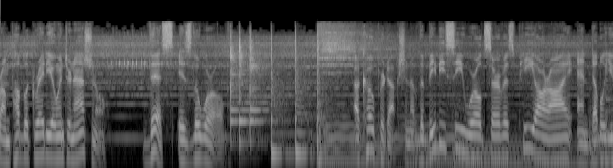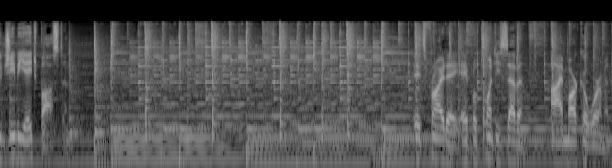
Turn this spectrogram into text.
From Public Radio International, this is The World. A co production of the BBC World Service, PRI, and WGBH Boston. It's Friday, April 27th. I'm Marco Werman.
